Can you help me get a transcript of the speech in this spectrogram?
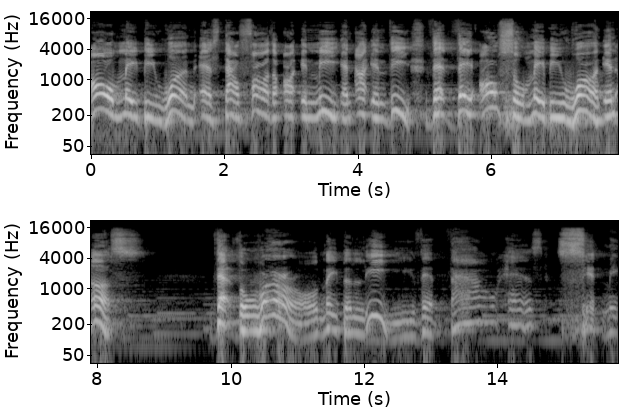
all may be one as thou, Father, art in me and I in thee, that they also may be one in us, that the world may believe that thou hast sent me.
